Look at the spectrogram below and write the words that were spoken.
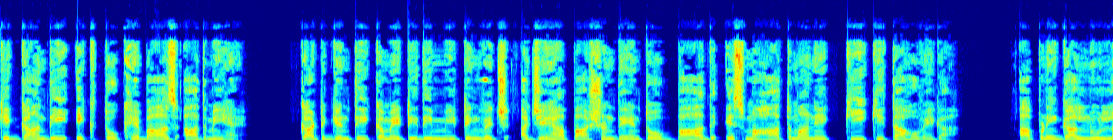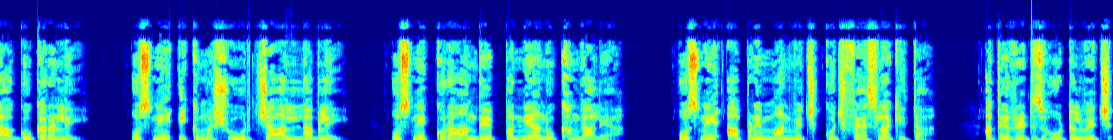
ਕਿ ਗਾਂਧੀ ਇੱਕ ਧੋਖੇਬਾਜ਼ ਆਦਮੀ ਹੈ। ਘੱਟ ਗਿਣਤੀ ਕਮੇਟੀ ਦੀ ਮੀਟਿੰਗ ਵਿੱਚ ਅਜਿਹਾ ਭਾਸ਼ਣ ਦੇਣ ਤੋਂ ਬਾਅਦ ਇਸ ਮਹਾਤਮਾ ਨੇ ਕੀ ਕੀਤਾ ਹੋਵੇਗਾ? ਆਪਣੀ ਗੱਲ ਨੂੰ ਲਾਗੂ ਕਰਨ ਲਈ, ਉਸਨੇ ਇੱਕ ਮਸ਼ਹੂਰ ਚਾਲ ਲੱਭ ਲਈ, ਉਸਨੇ ਕੁਰਾਨ ਦੇ ਪੰਨਿਆਂ ਨੂੰ ਖੰਗਾਲਿਆ। ਉਸਨੇ ਆਪਣੇ ਮਨ ਵਿੱਚ ਕੁਝ ਫੈਸਲਾ ਕੀਤਾ ਅਤੇ ਰਿਟਜ਼ ਹੋਟਲ ਵਿੱਚ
